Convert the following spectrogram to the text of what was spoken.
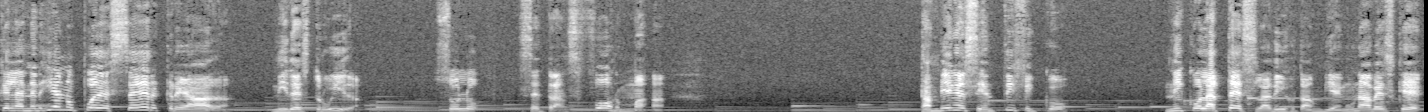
que la energía no puede ser creada ni destruida, solo se transforma. También el científico Nikola Tesla dijo también una vez que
